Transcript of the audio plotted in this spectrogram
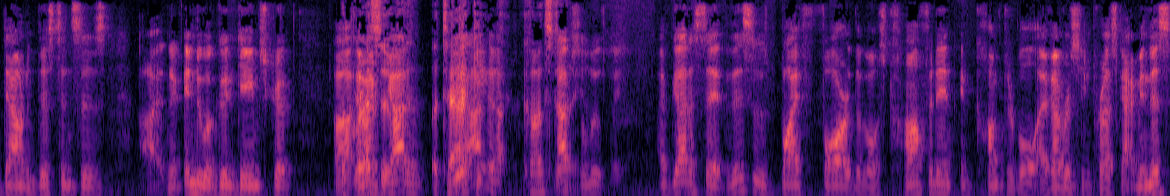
down and distances, uh, into a good game script. Uh, Aggressive, gotta- attacking Yeah, I- constantly. Absolutely. I've got to say this is by far the most confident and comfortable I've ever seen Prescott. I mean, this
